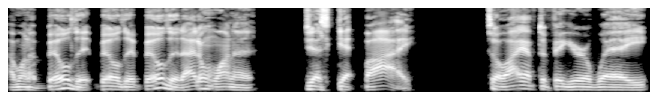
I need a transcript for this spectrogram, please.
I want to build it, build it, build it. I don't want to just get by. So I have to figure a way,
